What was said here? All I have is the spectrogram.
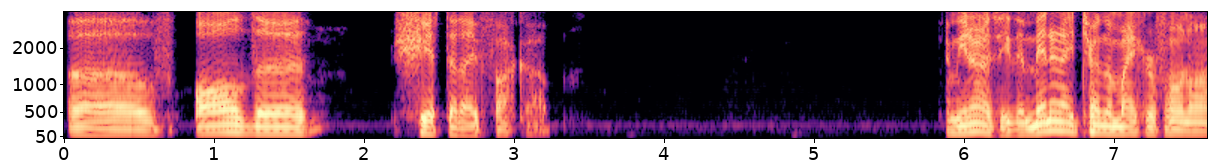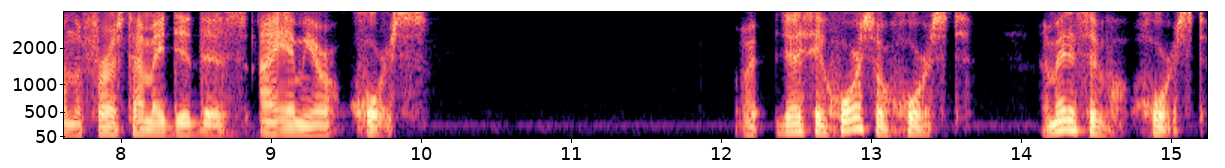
of all the shit that I fuck up. I mean, honestly, the minute I turn the microphone on, the first time I did this, I am your horse. Did I say horse or horsed? I might have said Horst.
